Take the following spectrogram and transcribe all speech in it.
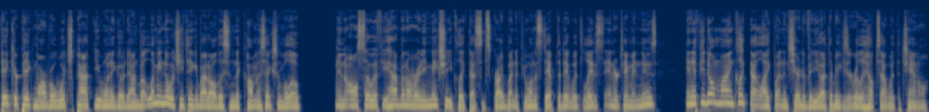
Take your pick, Marvel. Which path do you want to go down? But let me know what you think about all this in the comment section below. And also, if you haven't already, make sure you click that subscribe button if you want to stay up to date with the latest entertainment news. And if you don't mind, click that like button and share the video out there because it really helps out with the channel.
